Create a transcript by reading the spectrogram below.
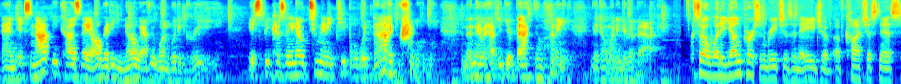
And it's not because they already know everyone would agree. It's because they know too many people would not agree. And then they would have to give back the money. And they don't want to give it back. So when a young person reaches an age of, of consciousness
